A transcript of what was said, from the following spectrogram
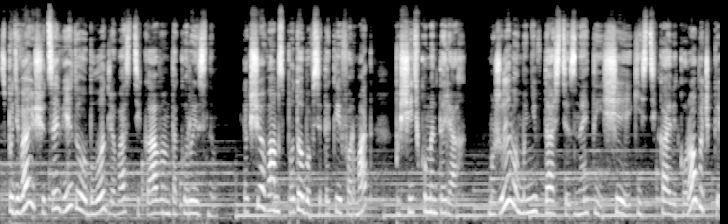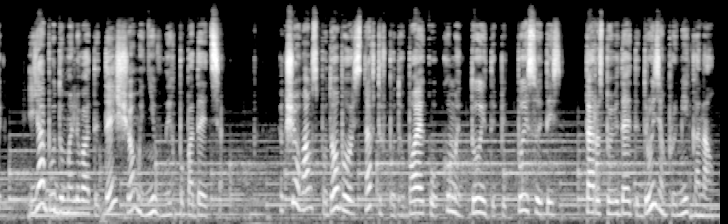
Сподіваюся, що це відео було для вас цікавим та корисним. Якщо вам сподобався такий формат, пишіть в коментарях. Можливо, мені вдасться знайти ще якісь цікаві коробочки, і я буду малювати те, що мені в них попадеться. Якщо вам сподобалось, ставте вподобайку, коментуйте, підписуйтесь та розповідайте друзям про мій канал.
